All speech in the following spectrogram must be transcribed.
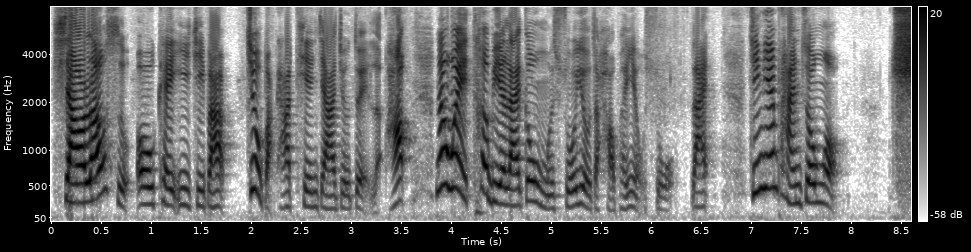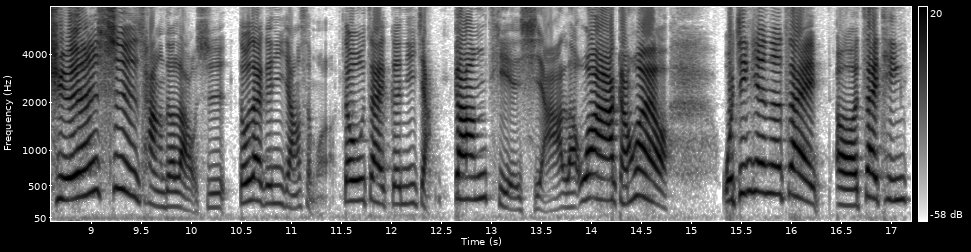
小老鼠 OK 一七八，就把它添加就对了。好，那我也特别来跟我们所有的好朋友说，来，今天盘中哦，全市场的老师都在跟你讲什么？都在跟你讲钢铁侠了，哇，赶快哦！我今天呢，在呃，在听。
